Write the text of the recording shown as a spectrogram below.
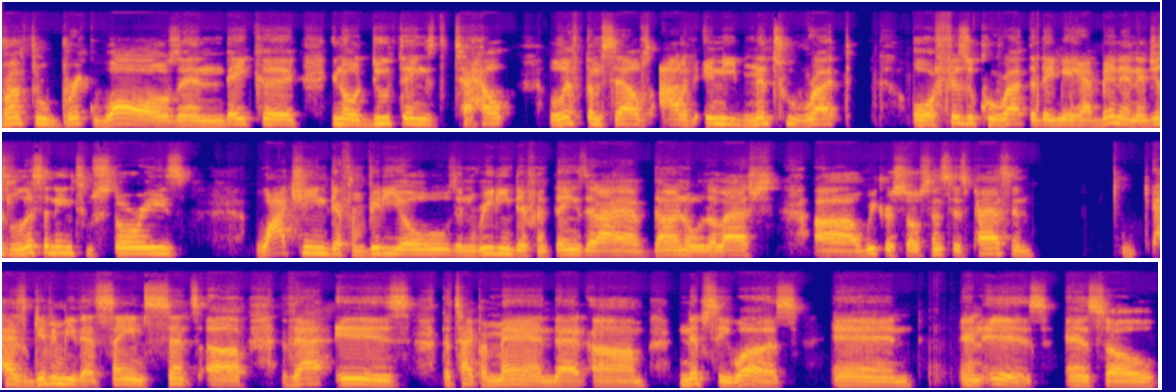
run through brick walls and they could you know do things to help lift themselves out of any mental rut or physical rut that they may have been in. And just listening to stories watching different videos and reading different things that i have done over the last uh, week or so since his passing has given me that same sense of that is the type of man that um, Nipsey was and and is, and so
